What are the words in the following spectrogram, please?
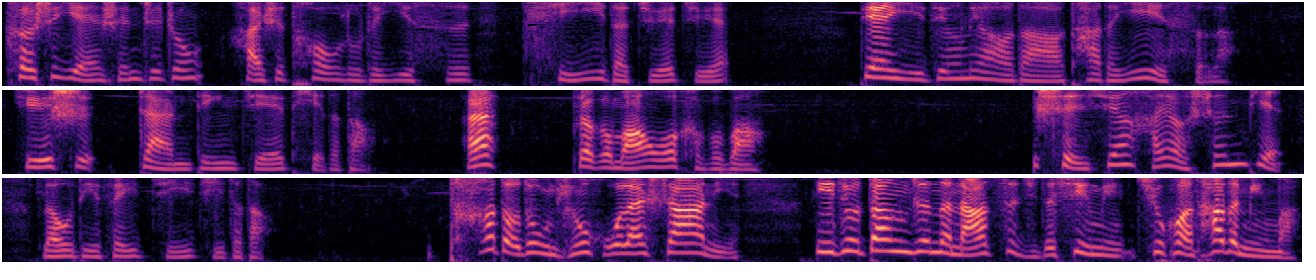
可是眼神之中还是透露着一丝奇异的决绝，便已经料到他的意思了，于是斩钉截铁的道：“哎，这个忙我可不帮。”沈轩还要申辩，娄迪飞急急的道：“他到洞庭湖来杀你，你就当真的拿自己的性命去换他的命吗？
